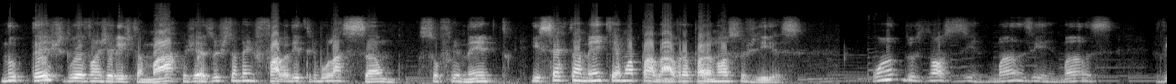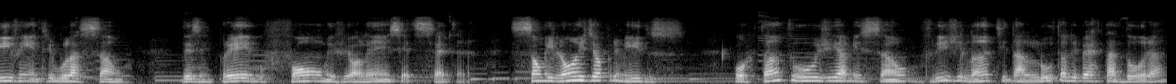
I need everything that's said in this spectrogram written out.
No texto do evangelista Marcos, Jesus também fala de tribulação, sofrimento, e certamente é uma palavra para nossos dias. Quando os nossos irmãos e irmãs vivem em tribulação, desemprego, fome, violência, etc., são milhões de oprimidos. Portanto, urge a missão vigilante da luta libertadora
